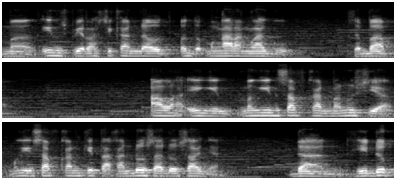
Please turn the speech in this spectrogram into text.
menginspirasikan Daud untuk mengarang lagu sebab Allah ingin menginsafkan manusia, menginsafkan kita akan dosa-dosanya dan hidup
